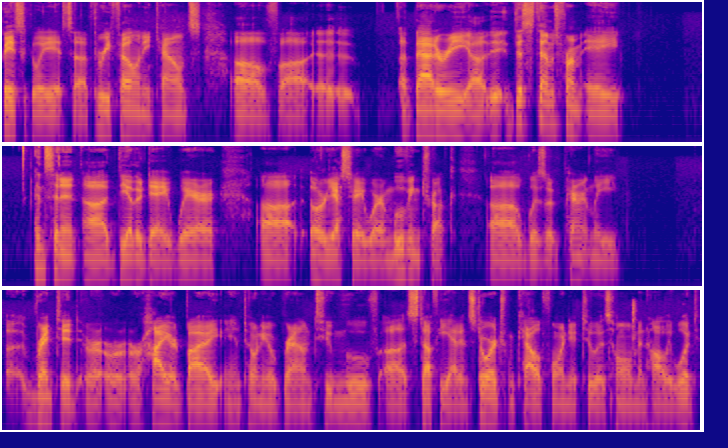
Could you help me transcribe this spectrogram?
basically, it's uh, three felony counts of uh, a battery. Uh, it- this stems from a incident uh, the other day where, uh, or yesterday, where a moving truck uh, was apparently uh, rented or, or, or hired by Antonio Brown to move uh, stuff he had in storage from California to his home in Hollywood,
